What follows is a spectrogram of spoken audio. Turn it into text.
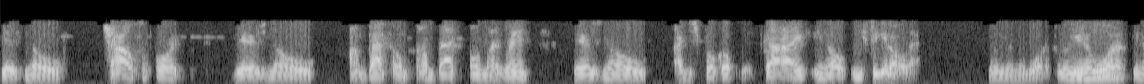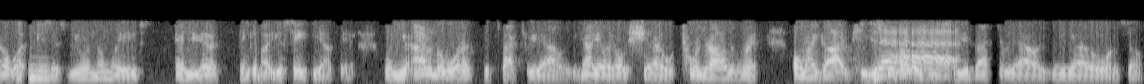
there's no child support, there's no I'm back on I'm back on my rent. There's no I just broke up with this guy. You know, you forget all that when you're in the water. when you're in the Mhm. water, you know what? Mhm. It's just you and them waves, and you got to think about your safety out there. When you're out of the water, it's back to reality. Now you're like, oh shit, I owe two hundred dollars in rent. Oh my god, he just broke up with me. So you're back to reality you get out of the water. So,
